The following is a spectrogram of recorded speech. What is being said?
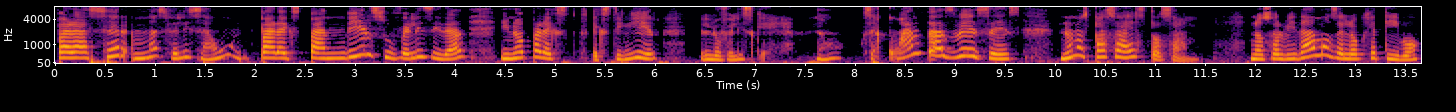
para ser más feliz aún, para expandir su felicidad y no para extinguir lo feliz que era, ¿no? O sea, ¿cuántas veces no nos pasa esto, Sam? Nos olvidamos del objetivo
